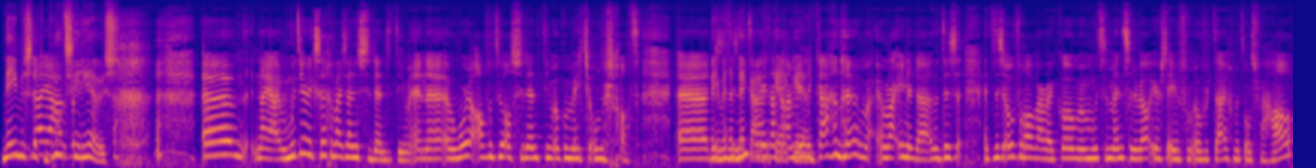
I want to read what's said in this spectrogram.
nemen ze het bloed serieus? Um, nou ja, we moeten eerlijk zeggen, wij zijn een studententeam. En uh, we worden af en toe als studententeam ook een beetje onderschat. Uh, dus met het is niet alleen aan de Amerikanen, maar, maar, inderdaad, het is, het is overal waar wij komen, moeten mensen er wel eerst even van overtuigen met ons verhaal.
